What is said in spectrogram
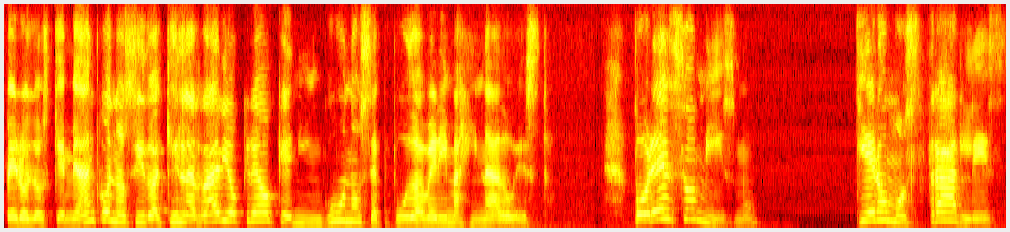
pero los que me han conocido aquí en la radio creo que ninguno se pudo haber imaginado esto. Por eso mismo, quiero mostrarles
